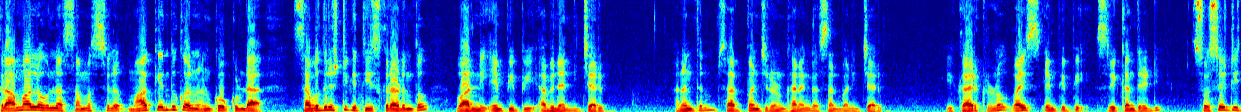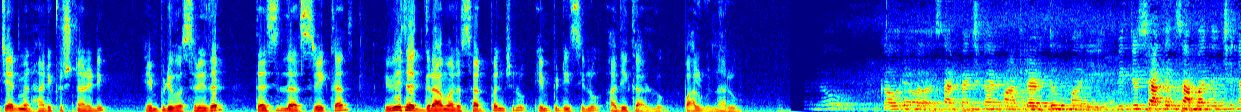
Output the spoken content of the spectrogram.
గ్రామాల్లో ఉన్న సమస్యలు మాకెందుకు అని అనుకోకుండా సభ దృష్టికి తీసుకురావడంతో వారిని ఎంపీపీ అభినందించారు. అనంతరం సర్పంచులను ఘనంగా సన్మానించారు. ఈ కార్యక్రమంలో vice MPP Srikanth Reddy society chairman Harikrishna Reddy MPDO Sridhar తహసీల్దార్ శ్రీకాంత్ వివిధ గ్రామాల సర్పంచులు ఎంపీటీసీలు అధికారులు పాల్గొన్నారు. గౌరవ సర్పంచ్ గారు మాట్లాడుతూ మరి విద్యుత్ శాఖకు సంబంధించిన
